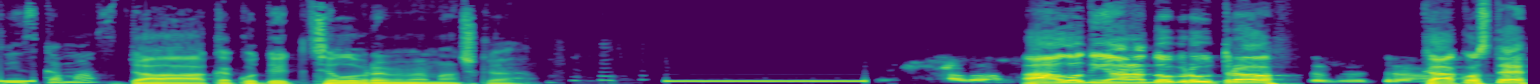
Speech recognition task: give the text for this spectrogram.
свинска маска? Да, како дете цело време ме мачка. Ало, Ало Дијана, добро утро. добро утро. Како сте?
